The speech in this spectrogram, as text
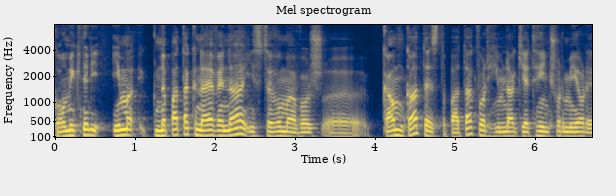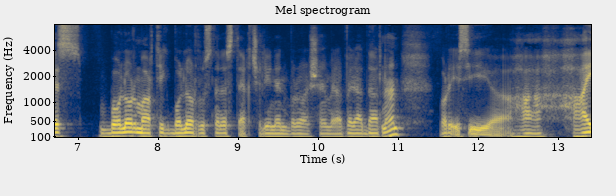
կոմիկների իմ նպատակը նաև է, ինձ թվում է, որ կամ կա տես նպատակ, որ հիմնակ եթե ինչ որ մի օր էս բոլոր մարդիկ, բոլոր ռուսները ստեղ չլինեն, որոշեն վերադառնան, որ էսի հա, հայ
